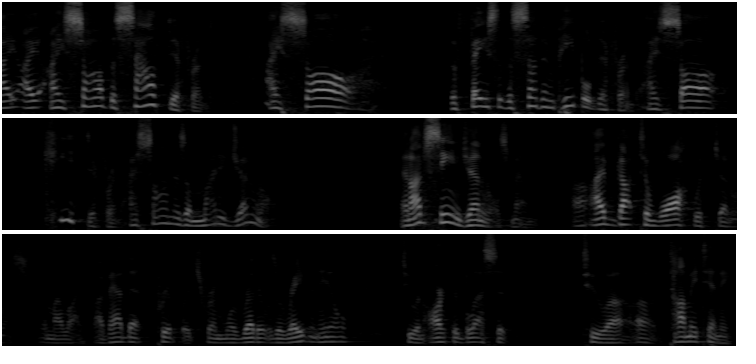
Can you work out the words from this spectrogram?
I, I, I saw the South different. I saw the face of the Southern people different. I saw Keith different. I saw him as a mighty general. And I've seen generals, man. Uh, I've got to walk with generals in my life. I've had that privilege from whether it was a Ravenhill to an Arthur Blessitt to uh, uh, Tommy Tenney.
